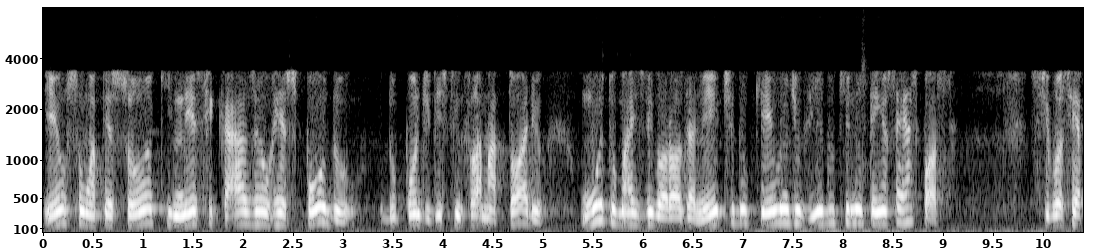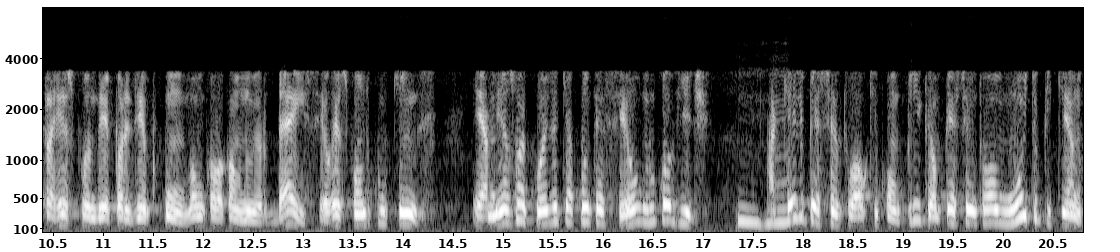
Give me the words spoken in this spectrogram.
Eu sou uma pessoa que, nesse caso, eu respondo, do ponto de vista inflamatório, muito mais vigorosamente do que o indivíduo que não tem essa resposta. Se você é para responder, por exemplo, com, vamos colocar um número 10, eu respondo com 15. É a mesma coisa que aconteceu no Covid. Uhum. Aquele percentual que complica é um percentual muito pequeno,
